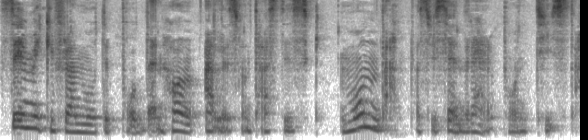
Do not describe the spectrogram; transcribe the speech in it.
Ser mycket fram emot podden. Ha en alldeles fantastisk måndag. Fast vi sänder det här på en tisdag.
